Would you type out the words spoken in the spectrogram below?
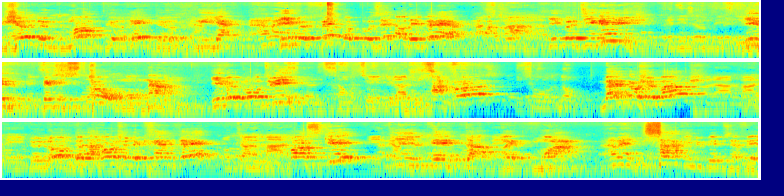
Je ne manquerai de rien. Il me fait reposer dans des verres. Il me dirige. Il restaure mon âme. Il me conduit à cause, De son nom. même quand je marche, de l'ombre de la mort, je ne craindrai Aucun mal. parce qu'il est avec moi. Amen. Ça qui nous bien fait.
